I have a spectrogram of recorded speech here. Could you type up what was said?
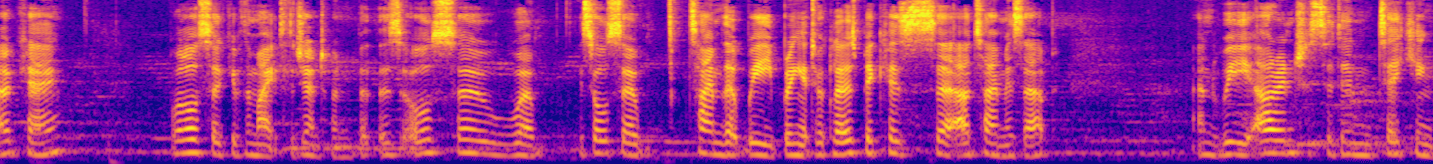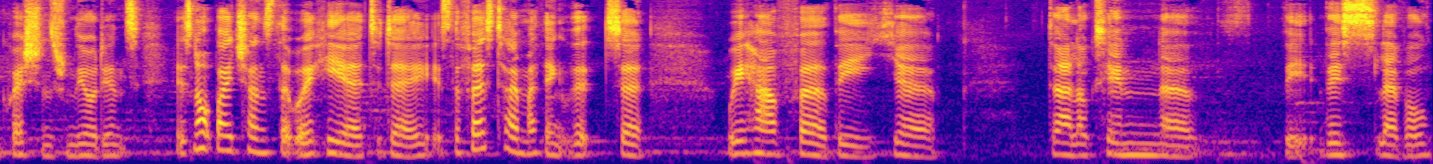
Okay. We'll also give the mic to the gentleman, but there's also uh, it's also time that we bring it to a close because uh, our time is up and we are interested in taking questions from the audience. It's not by chance that we're here today. It's the first time I think that uh, we have uh, the uh, dialogues in uh, the, this level.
